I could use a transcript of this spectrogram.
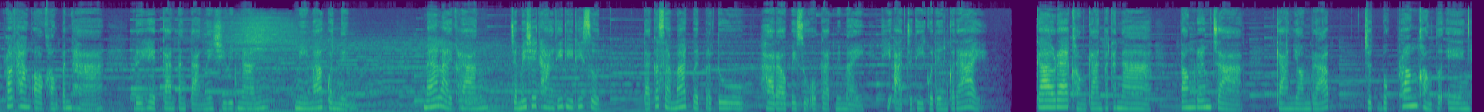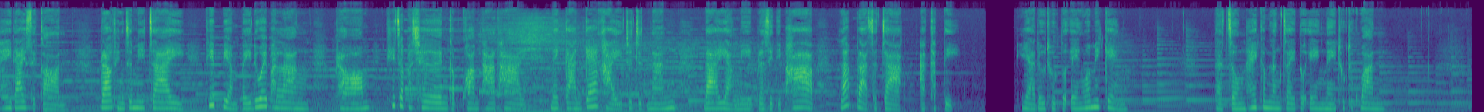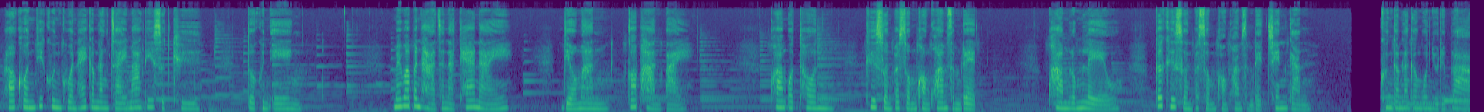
เพราะทางออกของปัญหา หรือเหตุการณ์ต่างๆ ในชีวิตนั้น มีมากกว่าหนึ่ง แม้หลายครั้งจะไม่ใช่ทางที่ดีที่สุด แต่ก็สามารถเปิดประตู พาเราไปสู่โอกาสใหม่ๆ ที่อาจจะดีกว่าเดิมก็ได้ ก้าวแรกของการพัฒนา ต้องเริ่มจาก การยอมรับจุดบกพร่องของตัวเองให้ได้เสียก่อน เราถึงจะมีใจ ที่เปี่ยมไปด้วยพลัง พร้อมที่จะเผชิญกับความท้าทาย ในการแก้ไขจุดๆนั้น ได้อย่างมีประสิทธิภาพ และปราศจากอคติ อย่าดูถูกตัวเองว่าไม่เก่ง แต่จงให้กำลังใจตัวเองในทุกๆวัน เพราะคนที่คุณควรให้กำลังใจมากที่สุดคือ ตัวคุณเอง ไม่ว่าปัญหาจะหนักแค่ไหน เดี๋ยวมันก็ผ่านไป ความอดทนคือส่วนผสมของความสำเร็จ ความล้มเหลว ก็คือส่วนผสมของความสำเร็จเช่นกัน คุณกำลังกังวลอยู่หรือเปล่า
